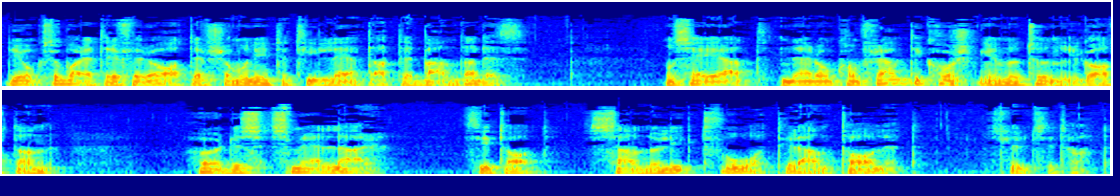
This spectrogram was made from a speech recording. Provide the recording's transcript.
det är också bara ett referat eftersom hon inte tillät att det bandades. Hon säger att när de kom fram till korsningen och Tunnelgatan hördes smällar, citat, sannolikt två till antalet, slutcitat.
